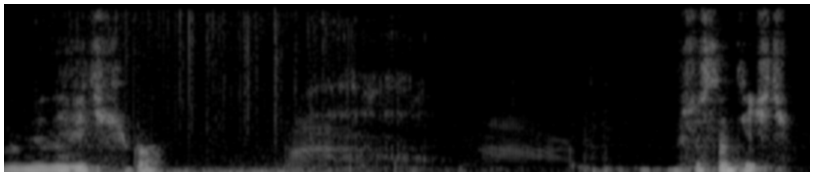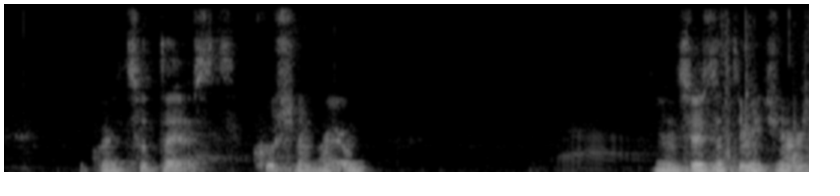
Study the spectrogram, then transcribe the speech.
No nie widzi chyba. Muszę stąd iść. Ogóle co to jest? Kusze mają. Nie wiem co jest za tymi drzwiami.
